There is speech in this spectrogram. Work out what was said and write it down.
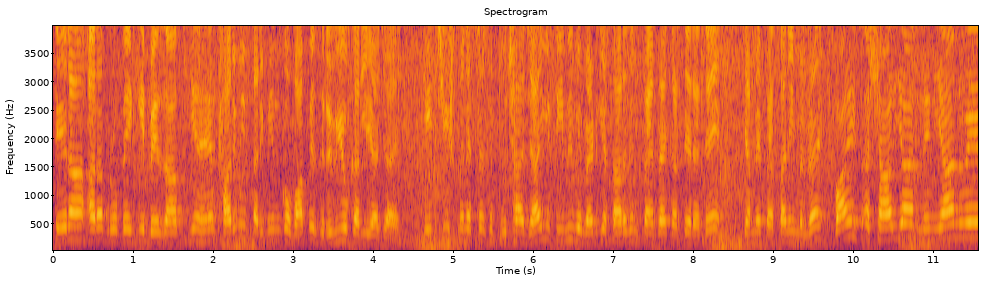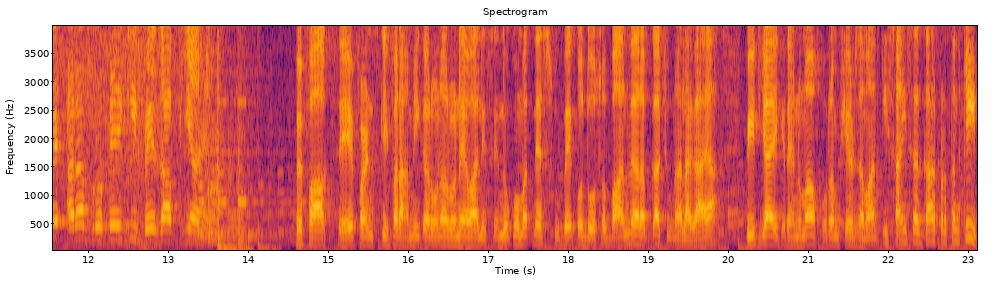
تیرہ ارب روپے کی بے ضابطیاں ہیں۔ اٹھارہویں ترمیم کو واپس ریویو کر لیا جائے۔ کہ چیف منسٹر سے پوچھا جائے، یہ ٹی وی پہ بیٹھ کے سارے دن پے پے کرتے رہتے ہیں کہ ہمیں پیسہ نہیں مل رہا ہے۔ بائیس اشاریہ ننانوے ارب روپے کی بے ضابطیاں ہیں۔ وفاق سے فنڈز کی فراہمی کا رونا رونے والی سندھ حکومت نے صوبے کو دو سو بانوے ارب کا چونا لگایا۔ پی ٹی آئی کے رہنما خرم شیر زمان کی سائیں سرکار پر تنقید۔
